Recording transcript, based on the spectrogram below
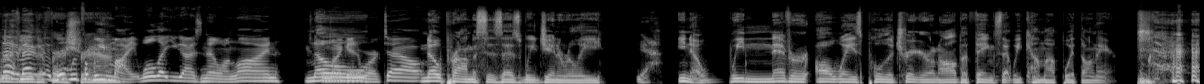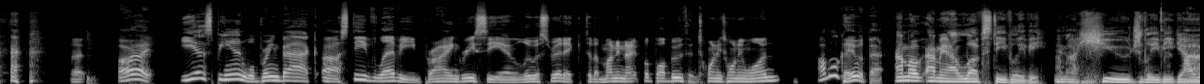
That- that- review that- the first we, we might. We'll let you guys know online. no we might get it worked out. no promises as we generally Yeah. you know we never always pull the trigger on all the things that we come up with on air but All right. ESPN will bring back uh, Steve Levy, Brian Griese, and Louis Riddick to the Monday Night Football booth in 2021. I'm okay with that. i'm o- i mean i love steve levy i'm a huge levy guy I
